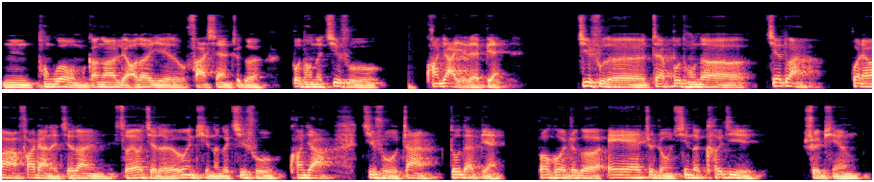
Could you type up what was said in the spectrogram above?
嗯，通过我们刚刚聊的，也发现这个不同的技术框架也在变，技术的在不同的阶段，互联网发展的阶段所要解决的问题，那个技术框架、技术栈都在变，包括这个 AI 这种新的科技水平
